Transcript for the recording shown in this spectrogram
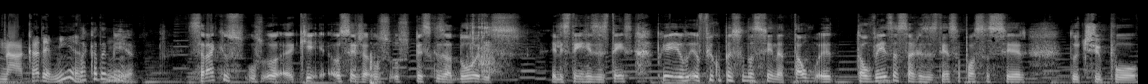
Na academia? Na academia. Hum. Será que os, os que, ou seja, os, os pesquisadores eles têm resistência. Porque eu, eu fico pensando assim, né? Tal, eh, talvez essa resistência possa ser do tipo:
